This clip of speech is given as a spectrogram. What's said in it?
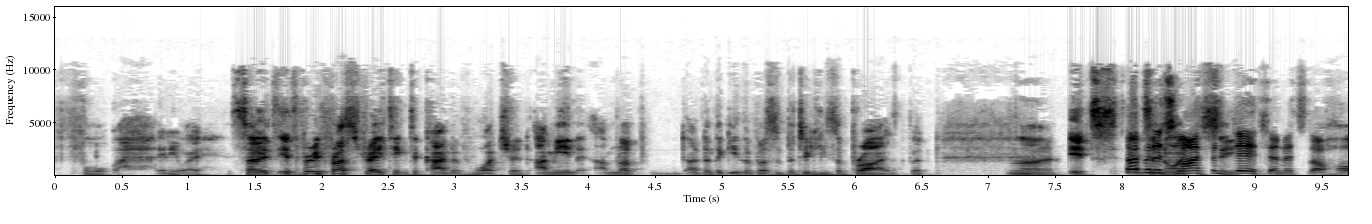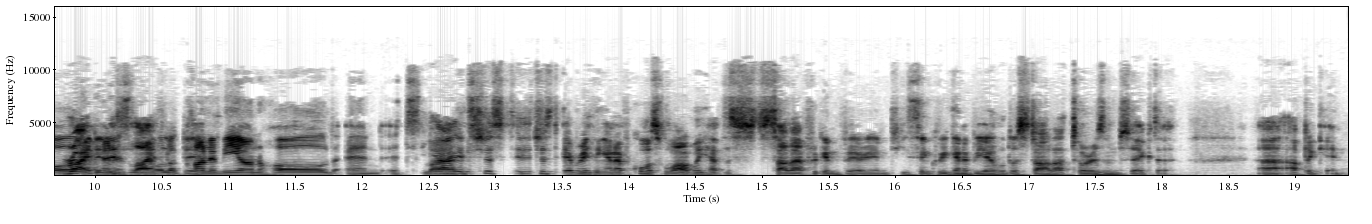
for anyway. So it's it's very frustrating to kind of watch it. I mean, I'm not. I don't think either of us is particularly surprised, but No. it's No, it's but it's life and death, and it's the whole Right, it and is it's the life whole and death. economy on hold, and it's Yeah, like it's just it's just everything, and of course, while we have the South African variant, you think we're going to be able to start our tourism sector uh, up again.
